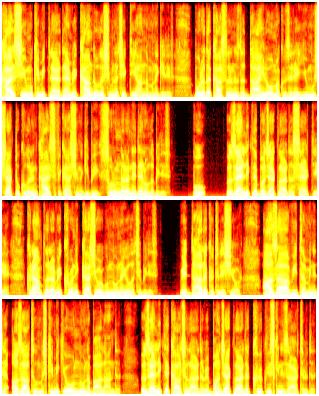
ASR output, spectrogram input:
kalsiyumu kemiklerden ve kan dolaşımına çektiği anlamına gelir. Burada kaslarınız da dahil olmak üzere yumuşak dokuların kalsifikasyonu gibi sorunlara neden olabilir. Bu, özellikle bacaklarda sertliğe, kramplara ve kronik kas yorgunluğuna yol açabilir. Ve daha da kötüleşiyor. Az A vitamini de azaltılmış kemik yoğunluğuna bağlandı. Özellikle kalçalarda ve bacaklarda kırık riskinizi artırdı.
